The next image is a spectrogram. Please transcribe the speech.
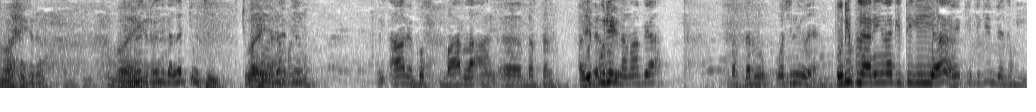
ਵਾਹਿਗੁਰੂ ਇਹ ਵਾਹਿਗੁਰੂ। ਗੱਲ ਹੈ ਝੂਠੀ। ਵਾਹਿਗੁਰੂ। ਵੀ ਆ ਵੇਖੋ ਬਾਹਰਲਾ ਬਸਤਰ। ਅਜੀ ਪੂਰੀ- ਨਵਾਂ ਪਿਆ। ਬਸਤਰ ਨੂੰ ਕੁਝ ਨਹੀਂ ਹੋਇਆ। ਪੂਰੀ ਪਲੈਨਿੰਗ ਨਾਲ ਕੀਤੀ ਗਈ ਆ? ਇਹ ਕੀਤੀ ਕਿ ਬੇਦਬੀ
